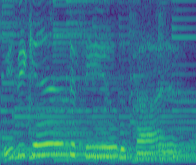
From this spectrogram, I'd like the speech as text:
We began to feel the fire.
